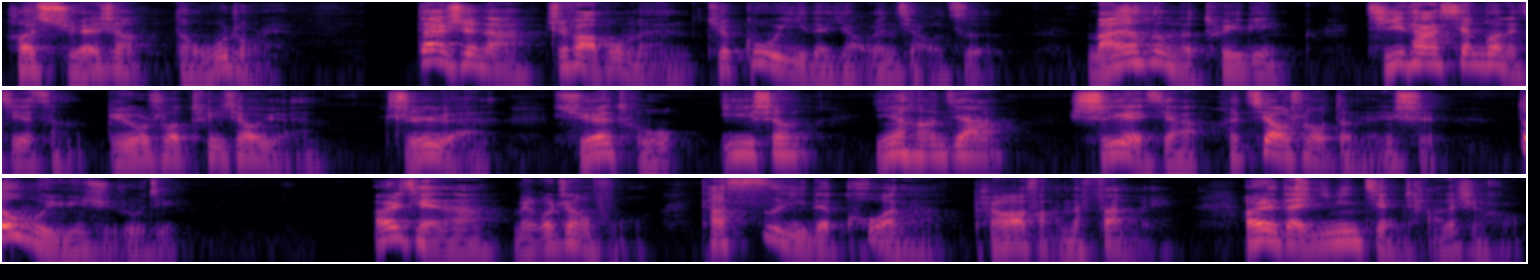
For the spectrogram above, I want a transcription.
和学生等五种人。但是呢，执法部门却故意的咬文嚼字，蛮横的推定其他相关的阶层，比如说推销员、职员、学徒、医生、银行家、实业家和教授等人士都不允许入境。而且呢，美国政府他肆意的扩大排华法案的范围，而且在移民检查的时候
